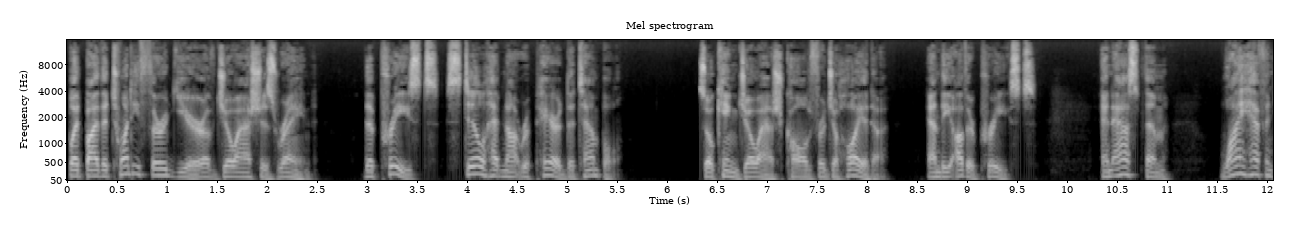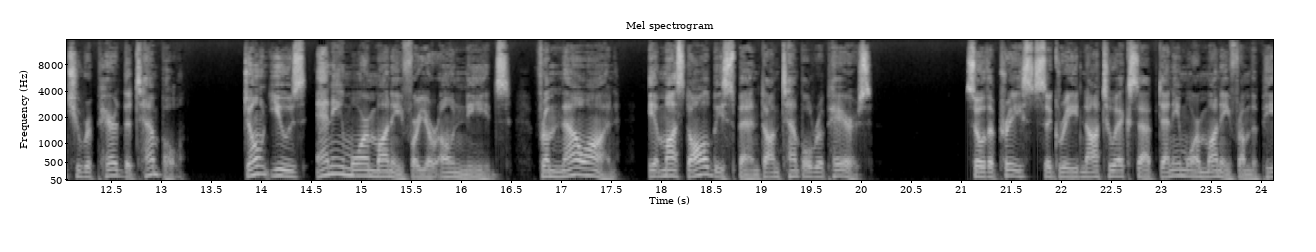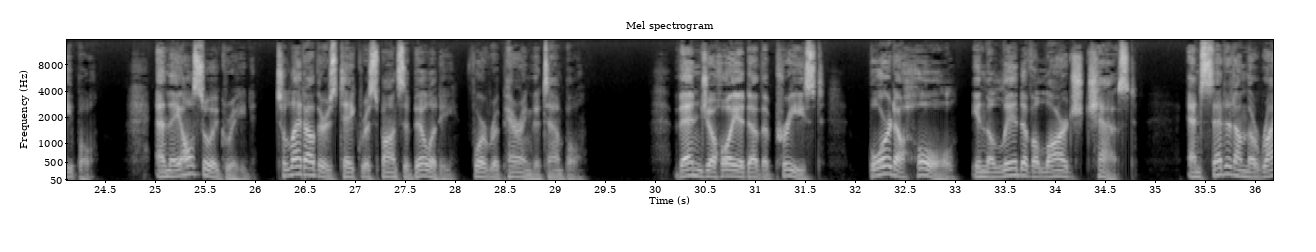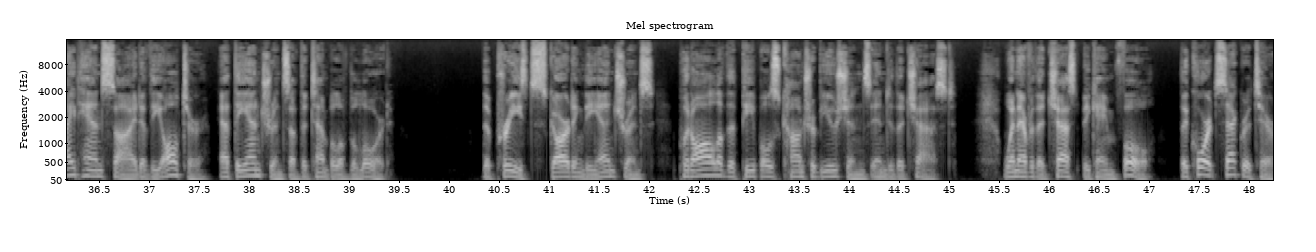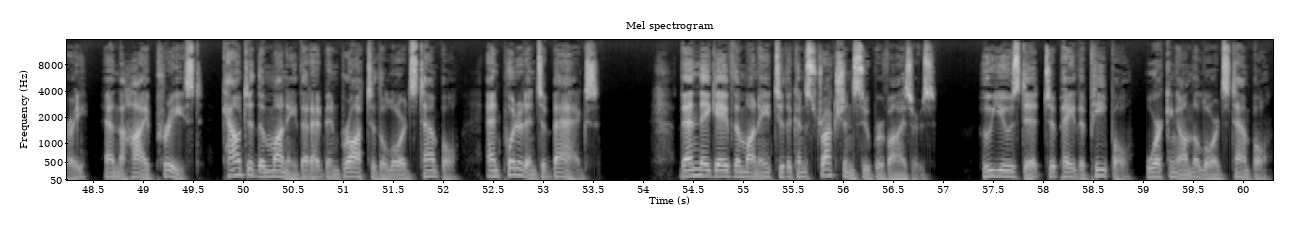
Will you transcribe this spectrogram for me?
But by the 23rd year of Joash's reign, the priests still had not repaired the temple. So King Joash called for Jehoiada and the other priests and asked them, Why haven't you repaired the temple? Don't use any more money for your own needs. From now on, it must all be spent on temple repairs. So the priests agreed not to accept any more money from the people, and they also agreed to let others take responsibility for repairing the temple. Then Jehoiada the priest bored a hole in the lid of a large chest and set it on the right hand side of the altar at the entrance of the temple of the Lord. The priests guarding the entrance put all of the people's contributions into the chest. Whenever the chest became full, the court secretary and the high priest counted the money that had been brought to the Lord's temple and put it into bags. Then they gave the money to the construction supervisors, who used it to pay the people working on the Lord's temple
